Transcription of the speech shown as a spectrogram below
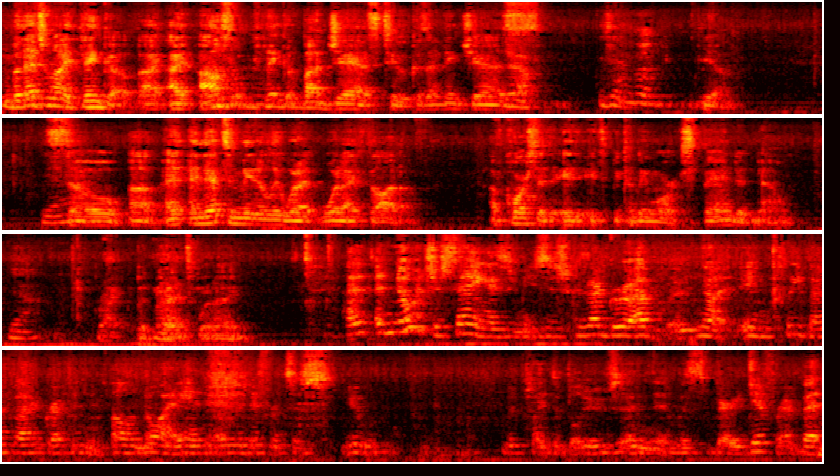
but that's what I think of. I, I also think about jazz too because I think jazz. Yeah. Yeah. Yeah. Yeah. So, uh, and, and that's immediately what I, what I thought of. Of course, it, it, it's becoming more expanded now, Yeah. Right. but right. that's what I. I, I know what you're saying as a musician because I grew up uh, not in Cleveland, but I grew up in Illinois, and, and the difference is you we played the blues, and it was very different. But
